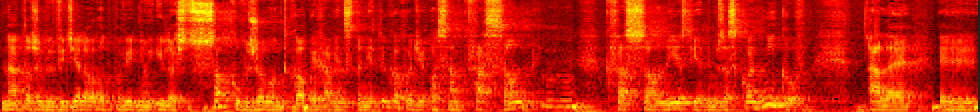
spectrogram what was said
na to, żeby wydzielał odpowiednią ilość soków żołądkowych, a więc to nie tylko chodzi o sam kwas solny. Kwas solny jest jednym ze składników, ale y,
